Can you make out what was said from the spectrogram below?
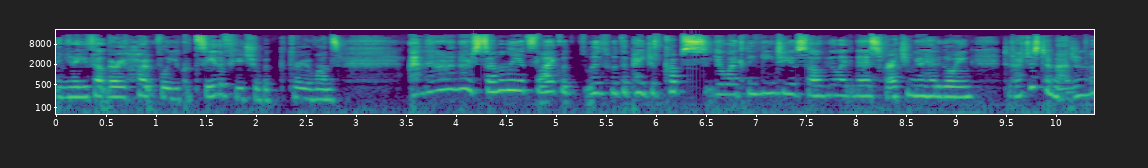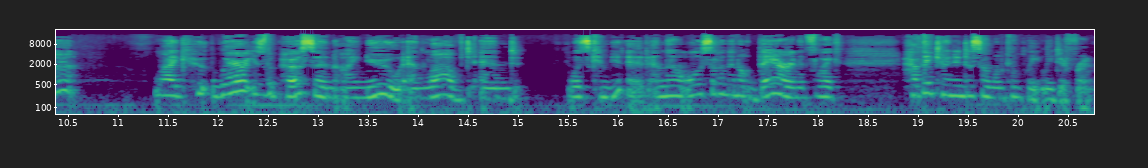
And, you know, you felt very hopeful. You could see the future with the Three of Wands. and then I don't know, suddenly it's like with, with, with the Page of Cups, you're like thinking to yourself, you're like there scratching your head going, did I just imagine that? Like, who, where is the person I knew and loved and was committed? And now all of a sudden they're not there. And it's like, have they turned into someone completely different?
